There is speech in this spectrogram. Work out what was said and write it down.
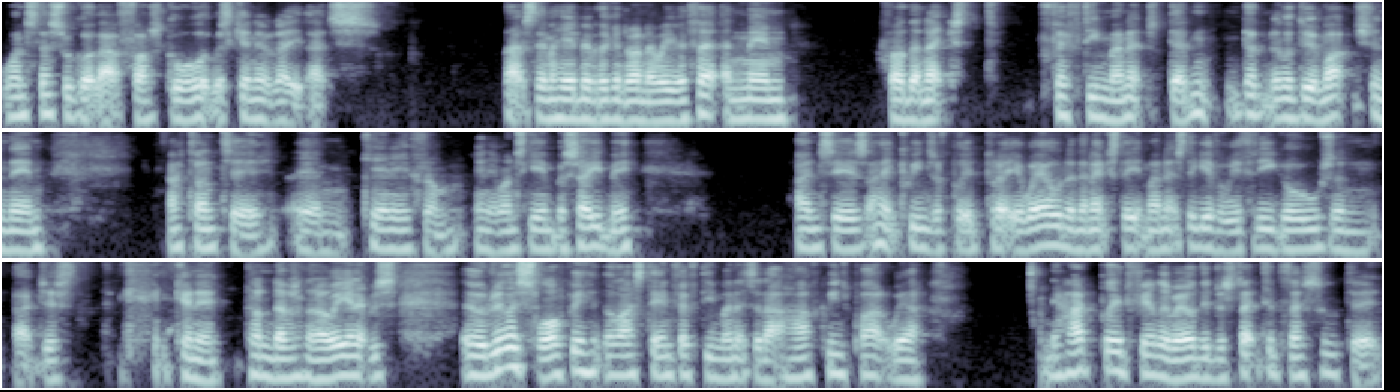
once Thistle got that first goal, it was kind of right. That's that's them ahead. Maybe they're going to run away with it. And then for the next 15 minutes, didn't didn't really do much. And then I turned to um, Kenny from anyone's game beside me and says, I think Queens have played pretty well. And in the next eight minutes, they gave away three goals, and that just kind of turned everything away. And it was, it was really sloppy the last 10, 15 minutes of that half Queens part where they had played fairly well. They'd restricted Thistle to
